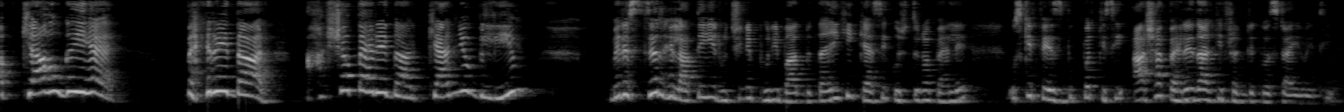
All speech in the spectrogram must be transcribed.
अब क्या हो गई है? पहरेदार, आशा पहरेदार कैन यू बिलीव मेरे सिर हिलाते ही रुचि ने पूरी बात बताई कि कैसे कुछ दिनों पहले उसके फेसबुक पर किसी आशा पहरेदार की फ्रेंड रिक्वेस्ट आई हुई थी।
